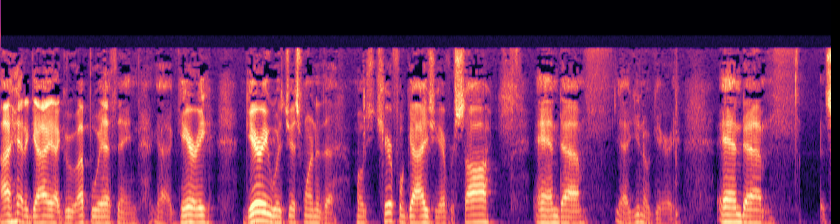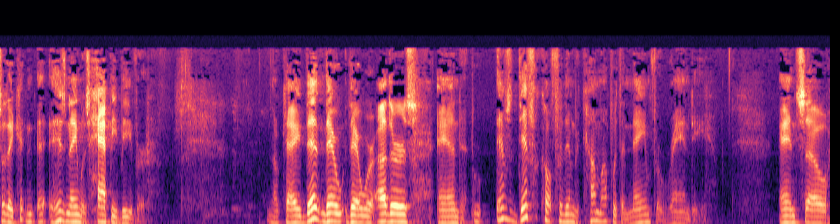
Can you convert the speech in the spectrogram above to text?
I had a guy I grew up with named uh, Gary. Gary was just one of the most cheerful guys you ever saw. And, um, yeah, you know Gary. And um, so they couldn't, his name was Happy Beaver. Okay, then there there were others, and it was difficult for them to come up with a name for Randy. And so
